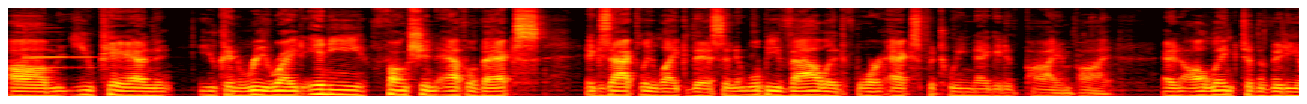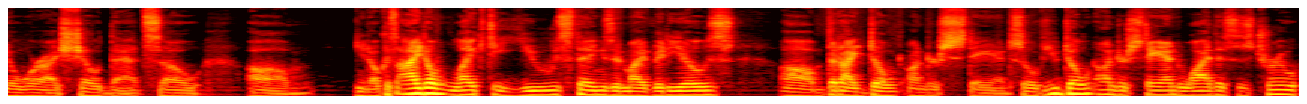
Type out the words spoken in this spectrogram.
um, you can you can rewrite any function f of x exactly like this, and it will be valid for x between negative pi and pi. And I'll link to the video where I showed that. So um, you know, because I don't like to use things in my videos um, that I don't understand. So if you don't understand why this is true,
